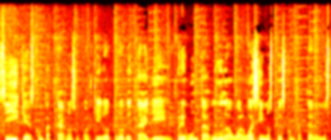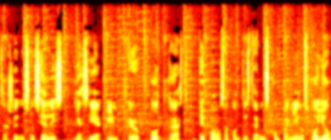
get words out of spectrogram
Si quieres contactarnos o cualquier otro detalle, pregunta, duda o algo así, nos puedes contactar en nuestras redes sociales, ya sea en Air Podcast, te vamos a contestar mis compañeros o yo.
